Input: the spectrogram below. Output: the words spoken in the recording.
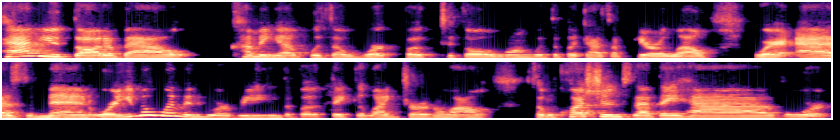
have you thought about coming up with a workbook to go along with the book as a parallel whereas men or even women who are reading the book they could like journal out some questions that they have or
